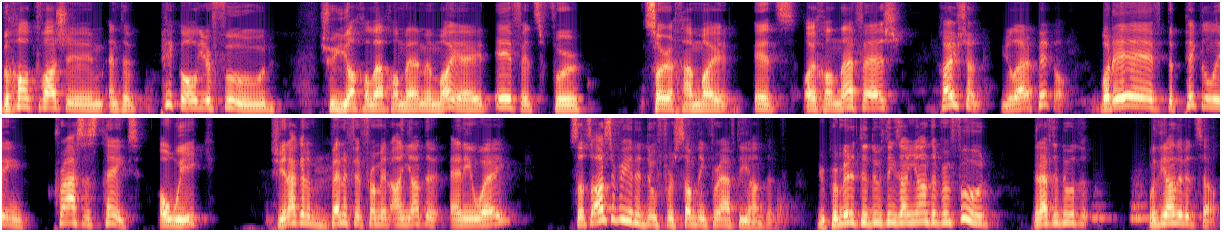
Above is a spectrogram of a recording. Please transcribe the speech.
v'chol kvashim and to pickle your food. Shu if it's for tzorech hamayid, it's oichal nefesh chayvshan. You're allowed to pickle. But if the pickling process takes a week, so you're not going to benefit from it on Yantiv anyway. So it's also for you to do for something for after Yantiv. You're permitted to do things on Yantiv for food that have to do with, with Yantiv itself.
